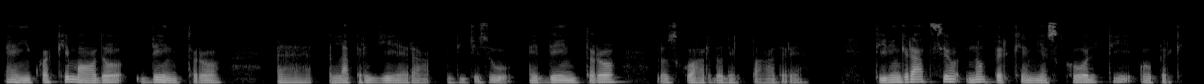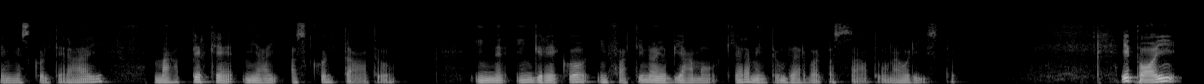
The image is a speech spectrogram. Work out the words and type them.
è in qualche modo dentro eh, la preghiera di Gesù, è dentro lo sguardo del Padre. Ti ringrazio non perché mi ascolti o perché mi ascolterai, ma perché mi hai ascoltato. In, in greco, infatti, noi abbiamo chiaramente un verbo al passato, un auristo. E poi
